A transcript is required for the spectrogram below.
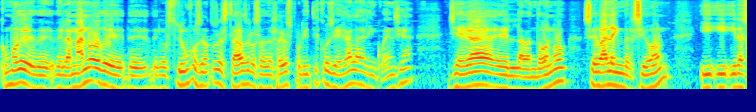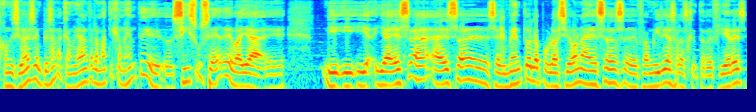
cómo de, de, de la mano de, de, los triunfos en otros estados de los adversarios políticos llega la delincuencia, llega el abandono, se va la inversión. Y, y, y las condiciones empiezan a cambiar dramáticamente. Sí sucede, vaya. Eh, y, y, y, a, esa, a ese segmento de la población, a esas eh, familias a las que te refieres,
